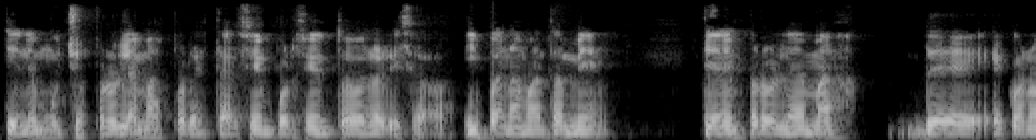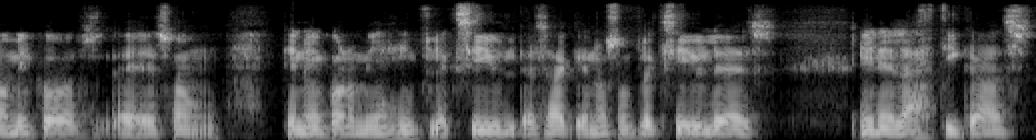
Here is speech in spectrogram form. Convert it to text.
tiene muchos problemas por estar 100% dolarizado y Panamá también. Tienen problemas de económicos, eh, son, tienen economías inflexibles, o sea, que no son flexibles, inelásticas,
